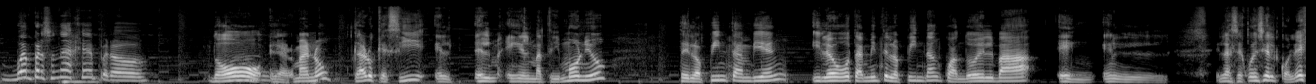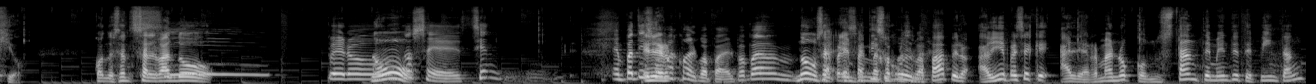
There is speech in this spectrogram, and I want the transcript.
buen personaje, pero No, el hermano, claro que sí. El, el- en el matrimonio te lo pintan bien y luego también te lo pintan cuando él va en, en el- en la secuencia del colegio. Cuando están salvando. Pero No. no, sé. sien- Empatizo El her- más con el papá. El papá. No, o sea, empatizo con el papá, pero a mí me parece que al hermano constantemente te pintan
